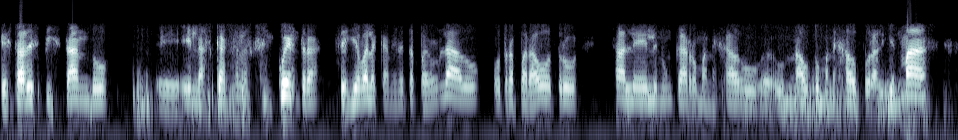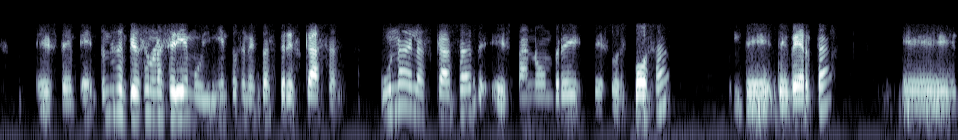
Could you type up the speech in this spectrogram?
está despistando eh, en las casas en las que se encuentra. Se lleva la camioneta para un lado, otra para otro. Sale él en un carro manejado, un auto manejado por alguien más. Este, entonces empiezan una serie de movimientos en estas tres casas una de las casas está a nombre de su esposa, de, de Berta, eh,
